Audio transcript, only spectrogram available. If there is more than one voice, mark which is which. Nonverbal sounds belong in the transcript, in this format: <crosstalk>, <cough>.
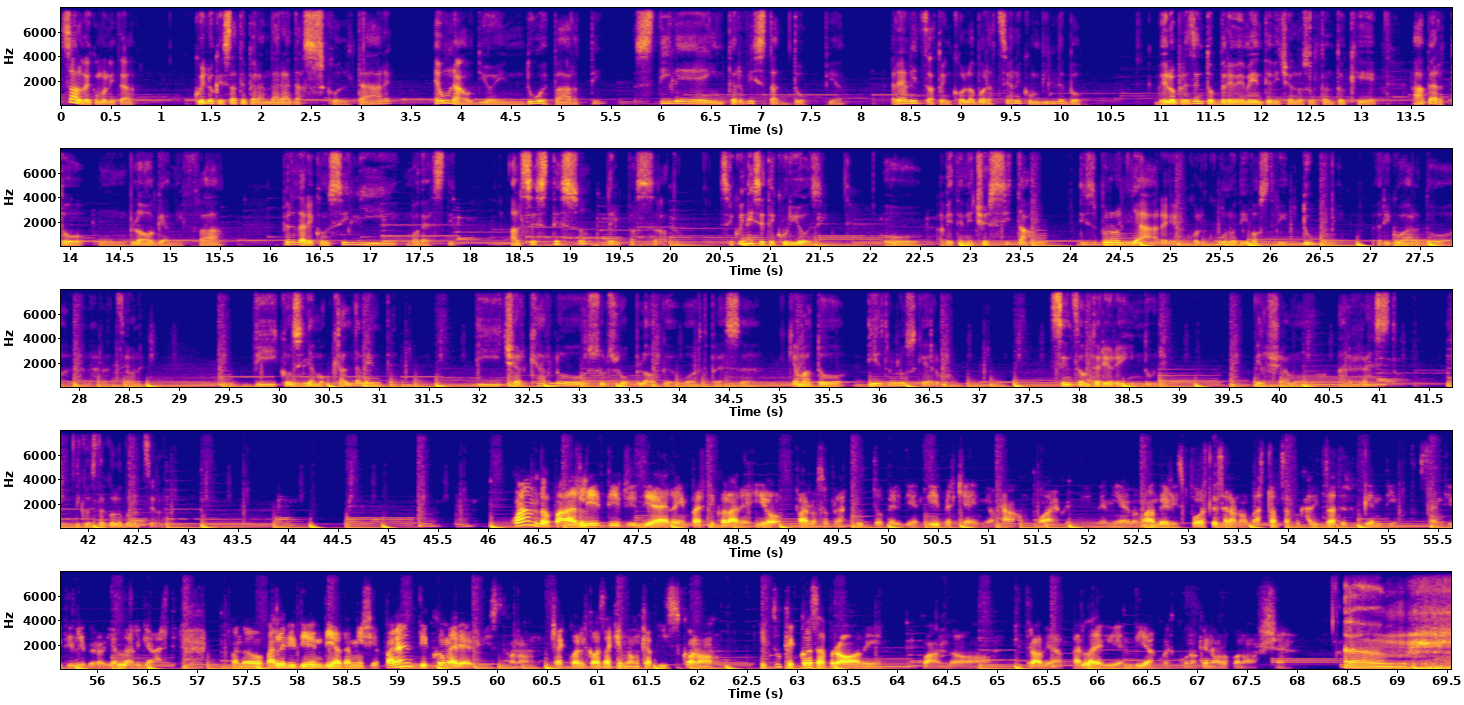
Speaker 1: Salve comunità! Quello che state per andare ad ascoltare è un audio in due parti, stile intervista doppia, realizzato in collaborazione con Villebo. Ve lo presento brevemente dicendo soltanto che ha aperto un blog anni fa per dare consigli modesti al se stesso del passato. Se quindi siete curiosi o avete necessità di sbrogliare qualcuno dei vostri dubbi riguardo alla narrazione, vi consigliamo caldamente di cercarlo sul suo blog WordPress chiamato Dietro lo schermo. Senza ulteriori indugi, vi lasciamo al resto di questa collaborazione.
Speaker 2: Quando parli di GDR in particolare, io parlo soprattutto per D&D perché è il mio campo, eh, quindi le mie domande e risposte saranno abbastanza focalizzate su D&D, sentiti libero di allargarti. Quando parli di D&D ad amici e parenti, come reagiscono? C'è qualcosa che non capiscono? E tu che cosa provi quando ti trovi a parlare di D&D a qualcuno che non lo conosce?
Speaker 3: Um,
